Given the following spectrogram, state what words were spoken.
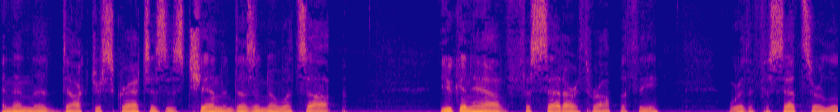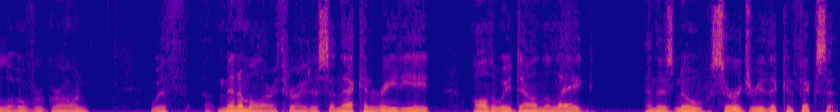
And then the doctor scratches his chin and doesn't know what's up. You can have facet arthropathy, where the facets are a little overgrown, with minimal arthritis, and that can radiate all the way down the leg, and there's no surgery that can fix it.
